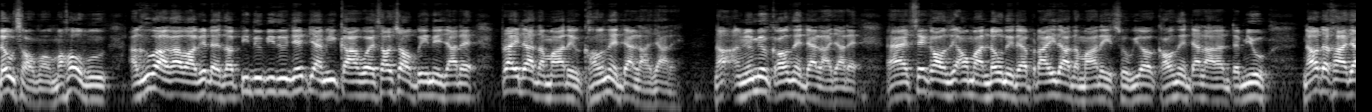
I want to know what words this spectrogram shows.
လှုပ်ဆောင်မှာမဟုတ်ဘူးအခုကကဘာဖြစ်လဲဆိုတော့ပြည်သူပြည်သူချင်းပြန်ပြီးကာကွယ်ဆောက်ရှောက်ပေးနေကြတဲ့ပရိုက်တာသမားတွေကိုခေါင်းစဉ်တက်လာကြတယ်နော်အမျိုးမျိုးခေါင်းစဉ်တက်လာကြတယ်အဲစစ်ကောင်စီအောက်မှာလုံနေတဲ့ပရိုက်တာသမားတွေဆိုပြီးတော့ခေါင်းစဉ်တက်လာတာတစ်မျိုးနောက်တစ်ခါကျ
